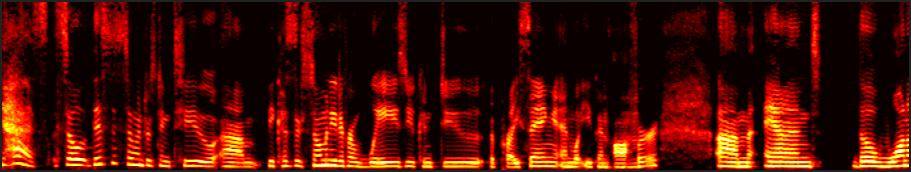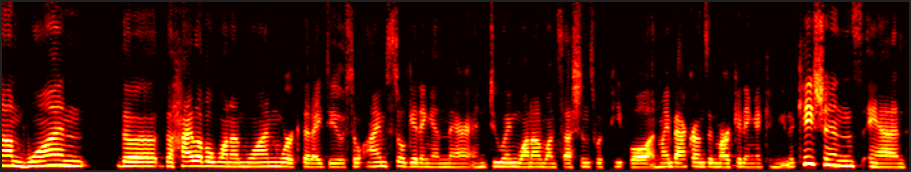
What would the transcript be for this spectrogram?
Yes. So this is so interesting too, um, because there's so many different ways you can do the pricing and what you can Mhm. offer. Um, and the one-on-one, the the high level one-on-one work that I do. So I'm still getting in there and doing one-on-one sessions with people. And my background's in marketing and communications, and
